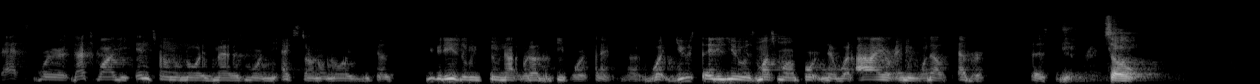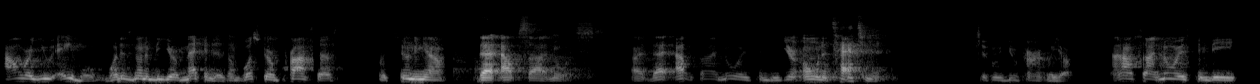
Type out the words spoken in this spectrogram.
That's where that's why the internal noise matters more than the external noise because you could easily tune out what other people are saying. Uh, what you say to you is much more important than what I or anyone else ever says to you. So, how are you able? What is going to be your mechanism? What's your process for tuning out that outside noise? All right, that outside noise can be your own attachment to who you currently are. That outside noise can be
